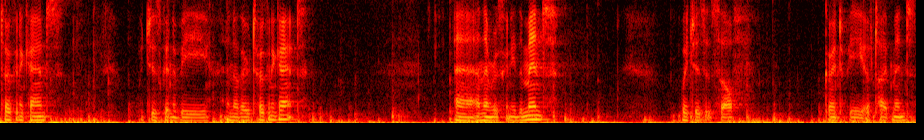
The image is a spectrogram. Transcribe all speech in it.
token account, which is going to be another token account. Uh, and then we're just going to need the mint, which is itself going to be of type mint.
